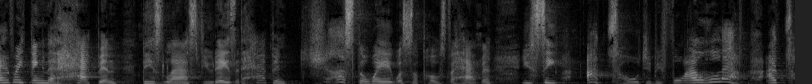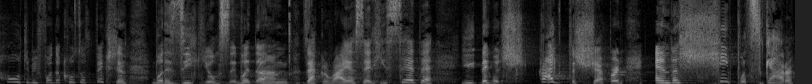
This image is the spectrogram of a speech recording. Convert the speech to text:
everything that happened these last few days, it happened just the way it was supposed to happen. You see, I told you before I left. I told you before the crucifixion what Ezekiel said, what um, Zechariah said. He said that you, they would strike the shepherd and the sheep would scatter.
